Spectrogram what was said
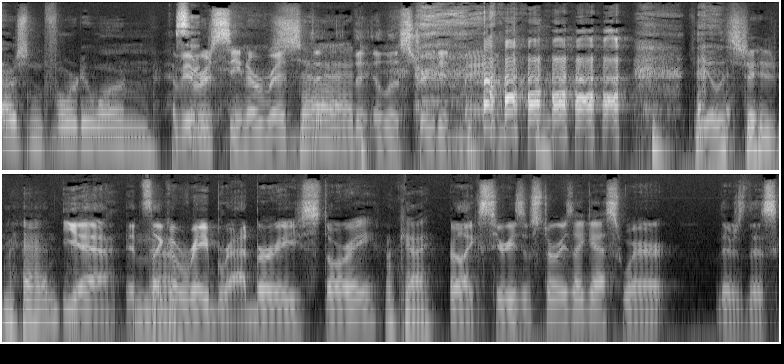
2041. have you ever seen or read the, Sad. the Illustrated Man? The Illustrated Man. yeah, it's like No. a Ray Bradbury story Okay. or like series of stories, I guess, where there's this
